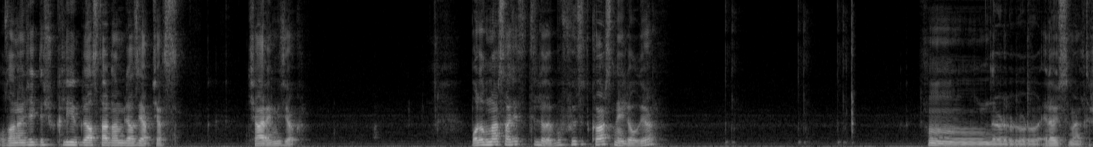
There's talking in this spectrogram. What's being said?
O zaman öncelikle şu Clear Glass'lardan biraz yapacağız. Çaremiz yok. Bu arada bunlar sadece stil oluyor. Bu Fused Quartz neyle oluyor? Hmm, Alloy Smelter.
